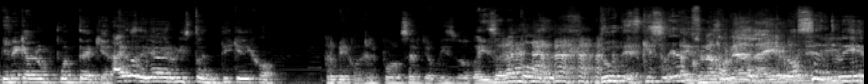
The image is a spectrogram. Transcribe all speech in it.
tiene que haber un punto de que algo debía haber visto en ti que dijo, creo que con él puedo ser yo mismo, güey. Y suena como, dude, es que eso era Es como una moneda al aire, closet, güey.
